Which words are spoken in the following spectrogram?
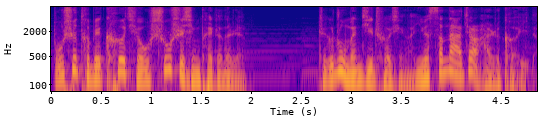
不是特别苛求舒适性配置的人。这个入门级车型啊，因为三大件还是可以的。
